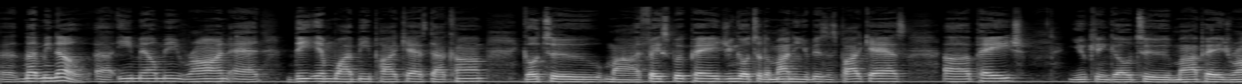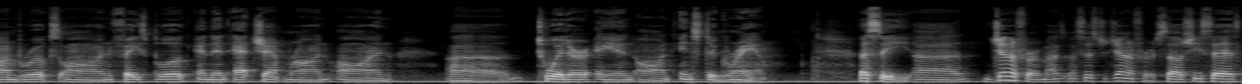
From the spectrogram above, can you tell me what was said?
Uh, let me know. Uh, email me, ron at the mybpodcast.com. Go to my Facebook page. You can go to the Minding Your Business podcast uh, page. You can go to my page, Ron Brooks, on Facebook, and then at Champ Ron on uh, Twitter and on Instagram let's see, uh, Jennifer, my, my, sister Jennifer. So she says,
